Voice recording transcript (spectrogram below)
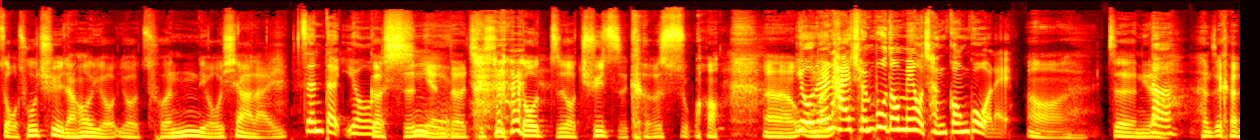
走出去，然后有。有存留下来，真的有个十年的，其实都只有屈指可数哈。呃，有人还全部都没有成功过嘞。哦，这你的。这个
